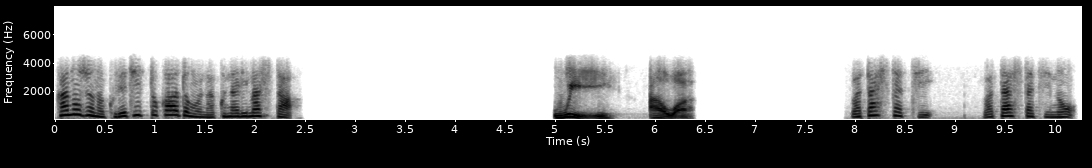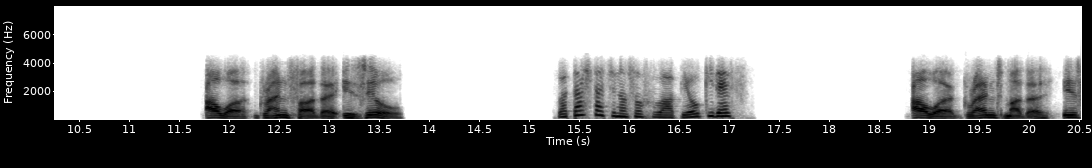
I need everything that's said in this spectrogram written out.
彼女のクレジットカードもなくなりました。We, our. 私たち、私たちの、Our grandfather is ill. 私たちの祖父は病気です。Our grandmother is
